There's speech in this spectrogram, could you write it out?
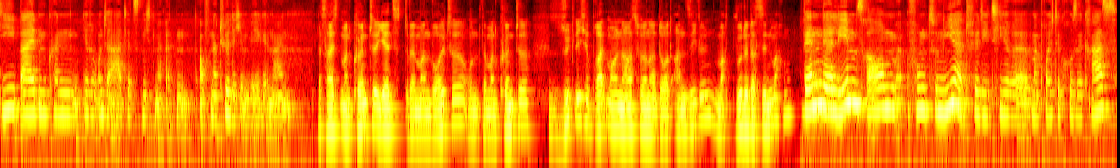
die beiden können ihre Unterart jetzt nicht mehr retten, auf natürlichem Wege, nein. Das heißt, man könnte jetzt, wenn man wollte und wenn man könnte, südliche Breitmaulnashörner dort ansiedeln. Macht, würde das Sinn machen? Wenn der Lebensraum funktioniert für die Tiere, man bräuchte große Gras-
